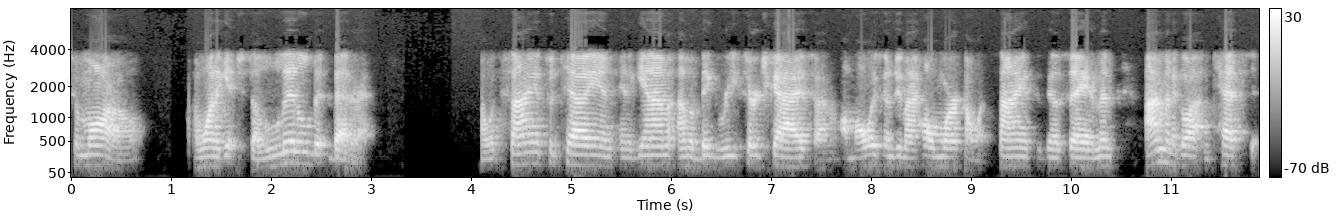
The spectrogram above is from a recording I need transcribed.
tomorrow I want to get just a little bit better at? Now, what science would tell you, and, and again, I'm, I'm a big research guy, so I'm, I'm always going to do my homework on what science is going to say, and then I'm going to go out and test it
